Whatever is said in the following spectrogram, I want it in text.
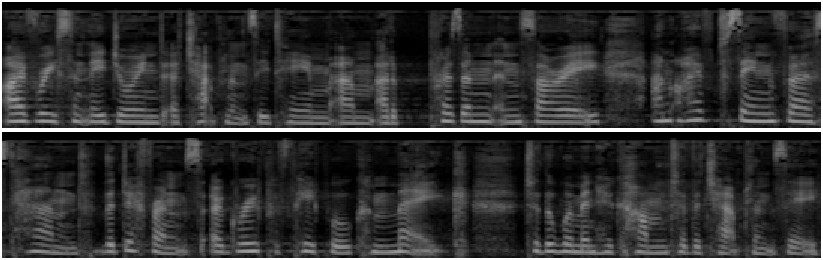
I've recently joined a chaplaincy team um, at a prison in Surrey, and I've seen firsthand the difference a group of people can make to the women who come to the chaplaincy.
